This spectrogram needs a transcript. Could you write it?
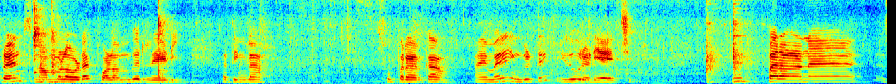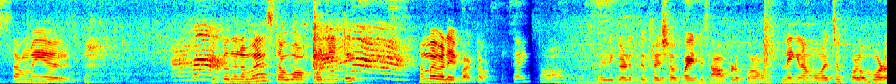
ஃப்ரெண்ட்ஸ் நம்மளோட குழம்பு ரெடி பார்த்தீங்களா சூப்பராக இருக்கா? அதே மாதிரி இங்கிட்டு இதுவும் ரெடி ஆயிடுச்சு. சூப்பரான சமையல். இப்போ வந்து நம்ம ஸ்டவ் ஆஃப் பண்ணிவிட்டு நம்ம வேலையை பார்க்கலாம். தேங்க்ஸ் இதுக்கு அடுத்து ஃப்ரெஷ்ஷப் ஆகிட்டு சாப்பிட போகிறோம் இன்றைக்கி நம்ம வச்ச குழம்போட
